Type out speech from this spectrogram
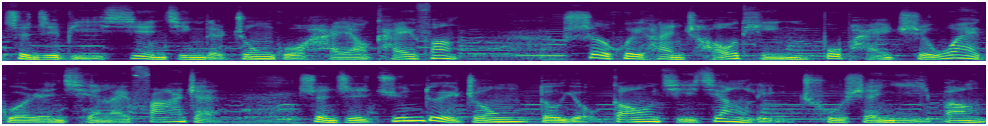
甚至比现今的中国还要开放，社会和朝廷不排斥外国人前来发展，甚至军队中都有高级将领出身异邦。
